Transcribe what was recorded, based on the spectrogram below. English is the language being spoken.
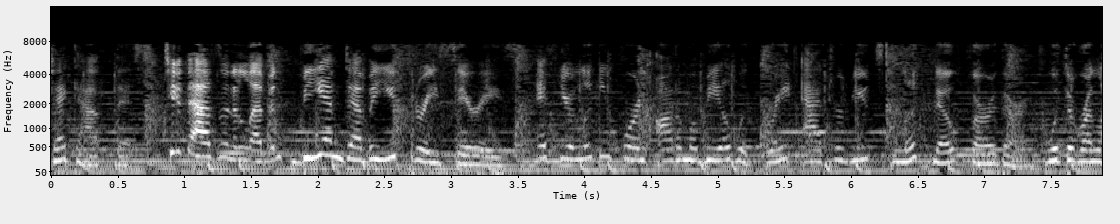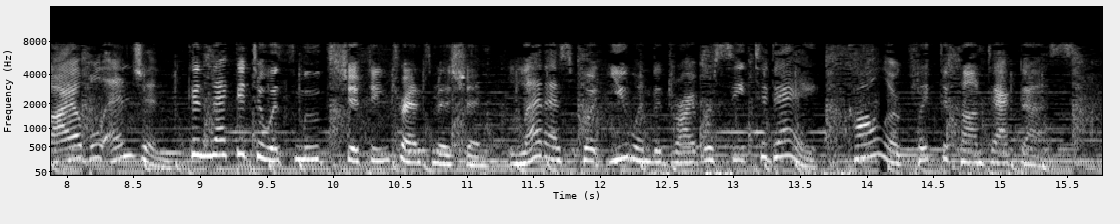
Check out this 2011 BMW 3 Series. If you're looking for an automobile with great attributes, look no further. With a reliable engine connected to a smooth shifting transmission, let us put you in the driver's seat today. Call or click to contact us.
